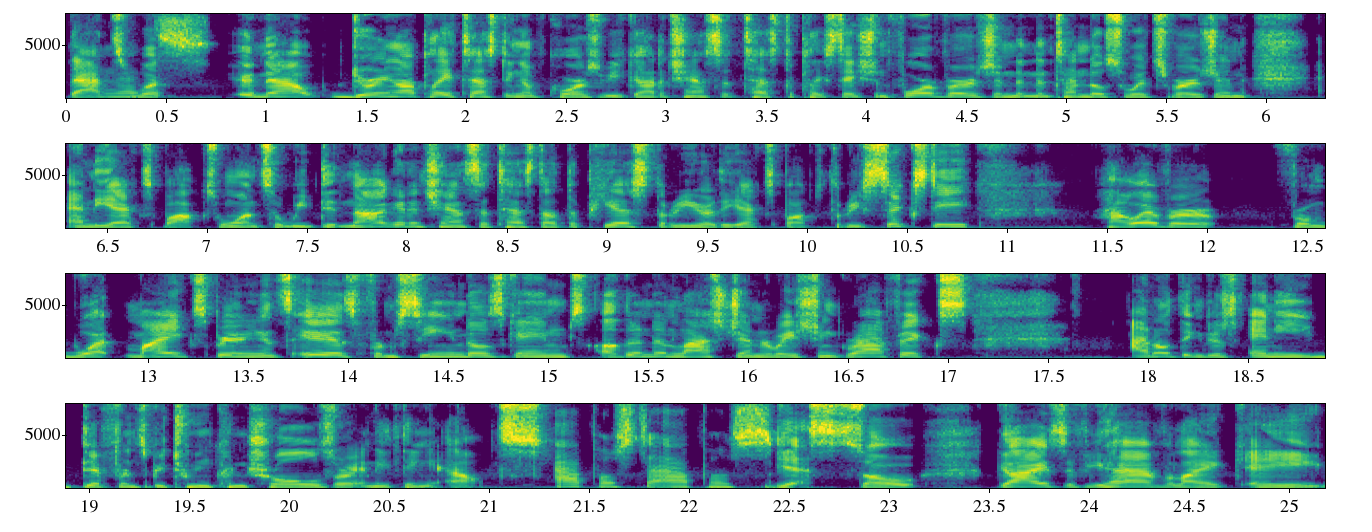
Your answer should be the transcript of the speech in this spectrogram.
That's, That's- what. Now, during our playtesting, of course, we got a chance to test the PlayStation 4 version, the Nintendo Switch version, and the Xbox One. So we did not get a chance to test out the PS3 or the Xbox 360. However, from what my experience is from seeing those games, other than last generation graphics, I don't think there's any difference between controls or anything else. apples to apples. Yes. So, guys, if you have like a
